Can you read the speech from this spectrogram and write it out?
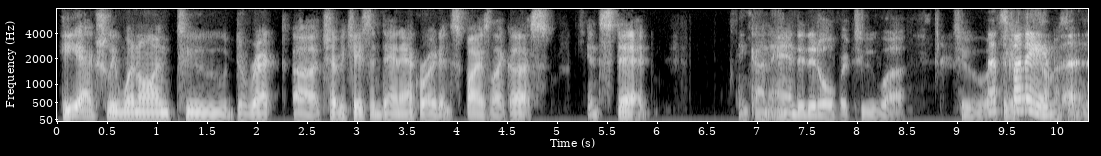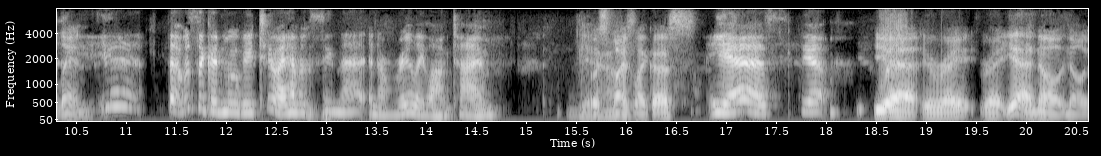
he actually went on to direct uh, Chevy Chase and Dan Aykroyd in Spies Like Us instead, and kind of handed it over to uh, to I That's think funny. Jonathan That- Lynn. Yeah, that was a good movie too. I haven't seen that in a really long time. Oh, Spies Like Us. Yes. Yeah. Yeah, you're right, right. Yeah, no, no.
